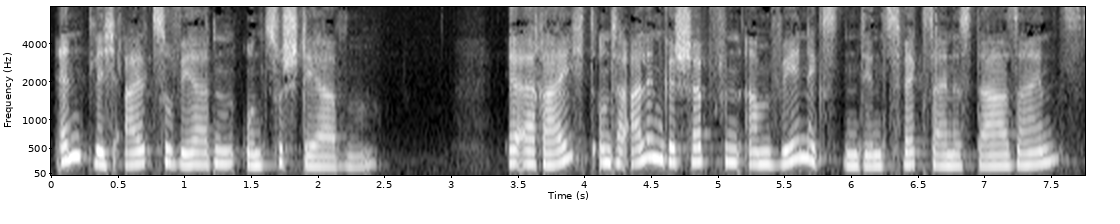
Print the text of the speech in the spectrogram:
endlich alt zu werden und zu sterben. Er erreicht unter allen Geschöpfen am wenigsten den Zweck seines Daseins,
